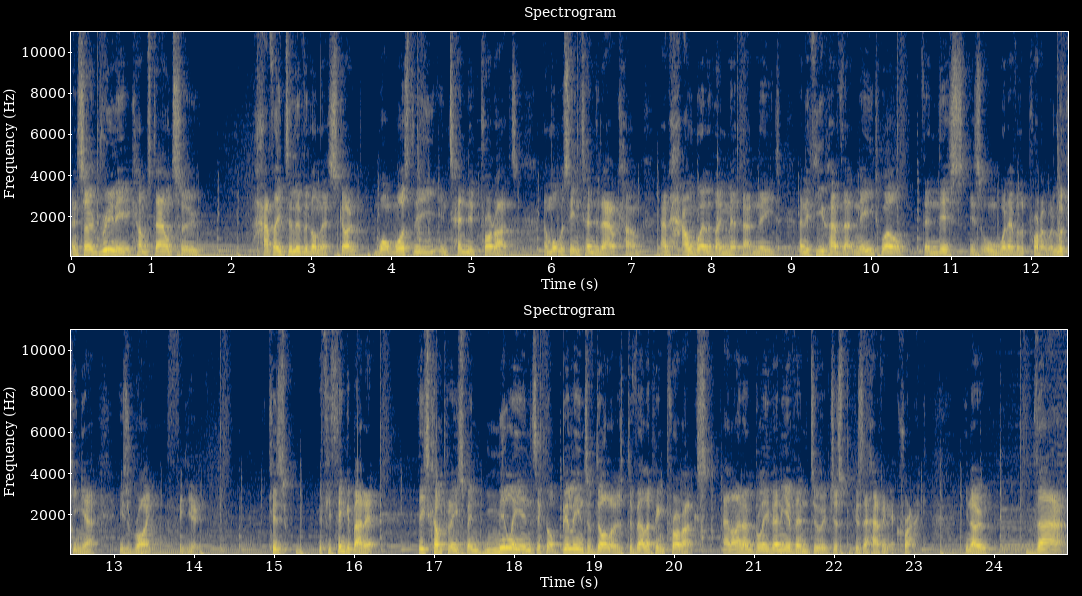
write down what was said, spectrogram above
And so really it comes down to have they delivered on their scope? What was the intended product? And what was the intended outcome? And how well have they met that need? And if you have that need, well, then this is, or whatever the product we're looking at, is right for you. Because if you think about it, these companies spend millions, if not billions of dollars developing products, and I don't believe any of them do it just because they're having a crack. You know, that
